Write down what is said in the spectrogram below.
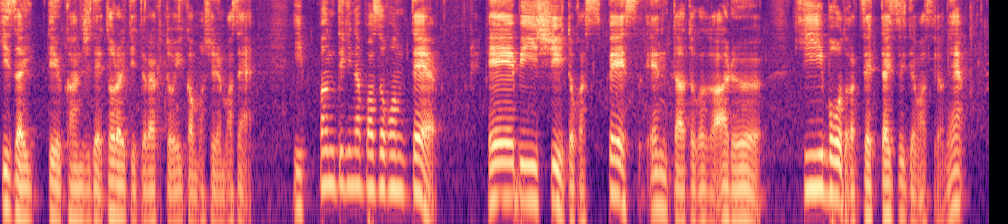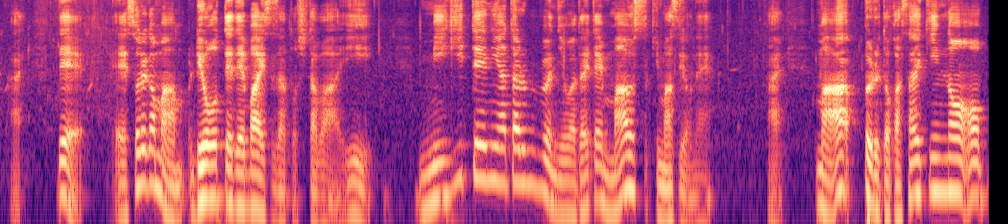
機材っていう感じで捉えていただくといいかもしれません。一般的なパソコンって、ABC とかスペース、エンターとかがあるキーボードが絶対ついてますよね。はい。で、えそれがまあ、両手デバイスだとした場合、右手に当たる部分には大体マウスきますよね。はい。まあ、アップルとか最近の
